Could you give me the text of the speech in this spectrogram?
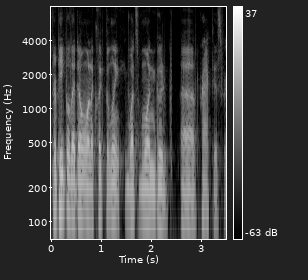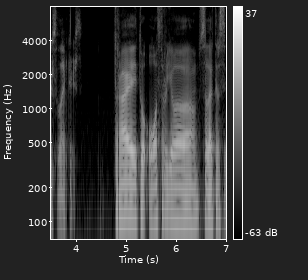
For people that don't want to click the link, what's one good uh, practice for selectors? Try to author your selectors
